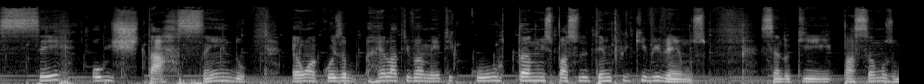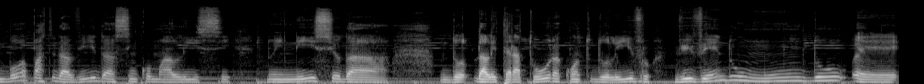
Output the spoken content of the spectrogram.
ser ou estar sendo é uma coisa relativamente curta no espaço de tempo em que vivemos, sendo que passamos boa parte da vida, assim como Alice no início da, do, da literatura quanto do livro, vivendo um mundo é,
